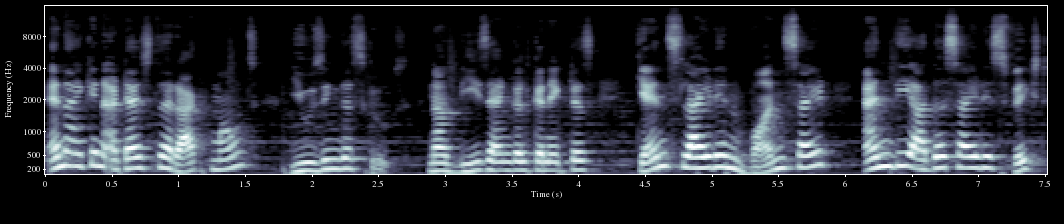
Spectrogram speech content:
and I can attach the rack mounts using the screws. Now these angle connectors can slide in one side and the other side is fixed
